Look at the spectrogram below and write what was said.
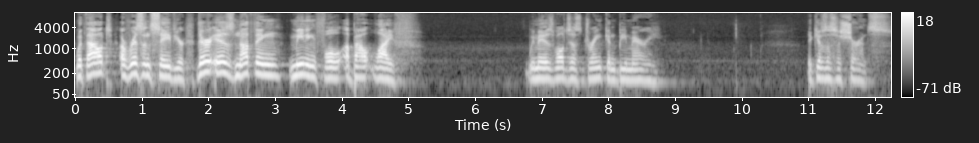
without a risen Savior, there is nothing meaningful about life. We may as well just drink and be merry. It gives us assurance.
